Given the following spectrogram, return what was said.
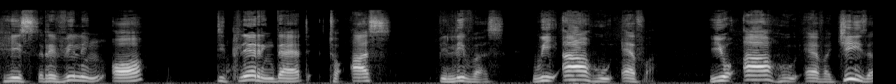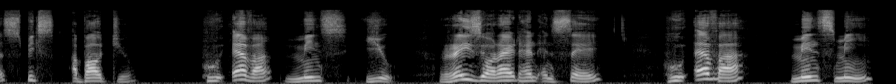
he's revealing or declaring that to us believers we are whoever. You are whoever. Jesus speaks about you. Whoever means you. Raise your right hand and say, Whoever means me.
